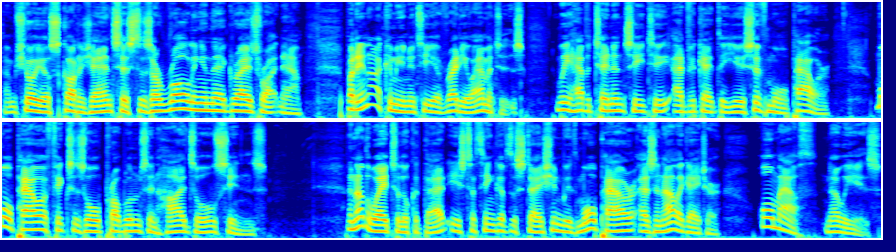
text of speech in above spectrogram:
I'm sure your Scottish ancestors are rolling in their graves right now, but in our community of radio amateurs, we have a tendency to advocate the use of more power. More power fixes all problems and hides all sins. Another way to look at that is to think of the station with more power as an alligator, all mouth, no ears.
